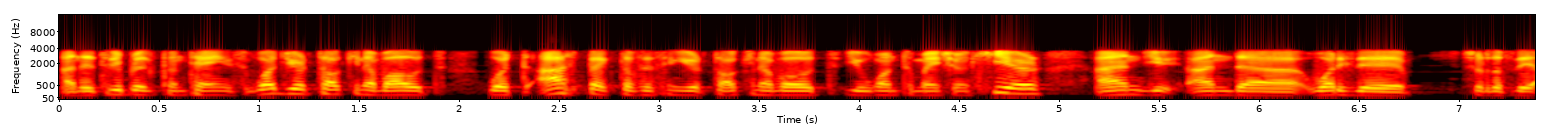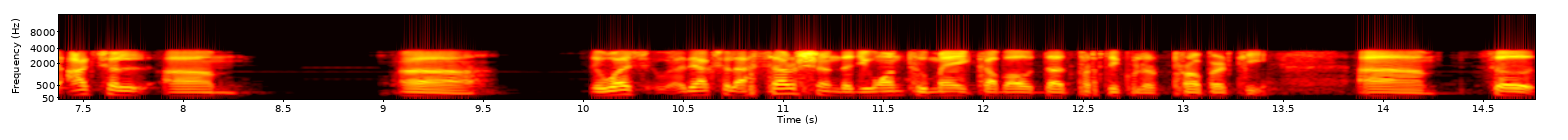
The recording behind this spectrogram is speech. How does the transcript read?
and the triplet contains what you're talking about, what aspect of the thing you're talking about you want to mention here, and you, and uh, what is the sort of the actual um, uh, the, the actual assertion that you want to make about that particular property. Um, so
